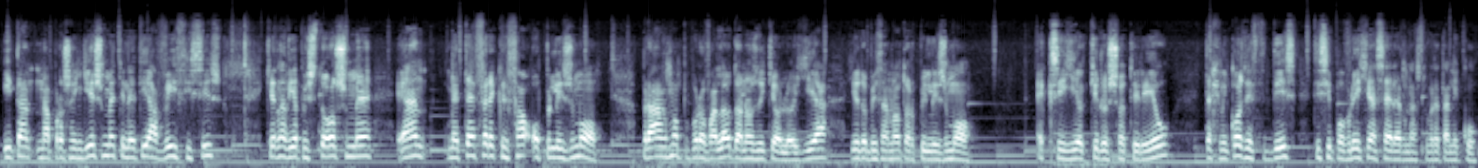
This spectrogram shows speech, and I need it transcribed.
ήταν να προσεγγίσουμε την αιτία βήθησης και να διαπιστώσουμε εάν μετέφερε κρυφά οπλισμό, πράγμα που προβαλόταν ως δικαιολογία για τον πιθανό τορπιλισμό, εξηγεί ο κύριος Σωτηρίου, τεχνικός διευθυντής της υποβρύχιας έρευνας του Βρετανικού.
